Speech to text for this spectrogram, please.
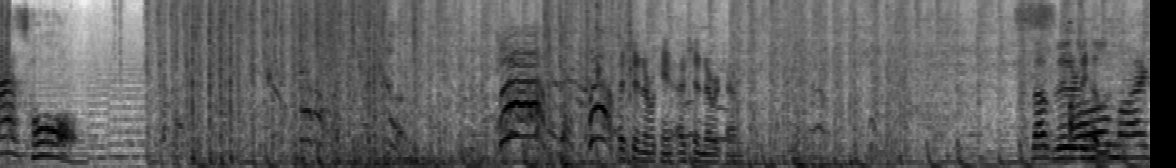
You asshole! I should never came. I should never come. That was literally. Oh his- my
